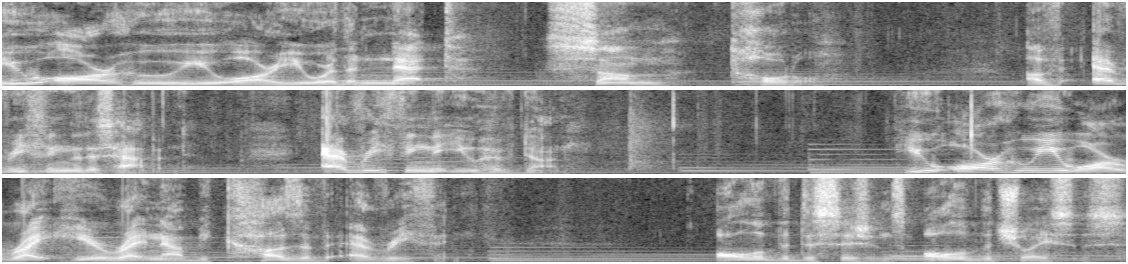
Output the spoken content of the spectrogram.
You are who you are. You are the net sum total of everything that has happened, everything that you have done. You are who you are right here, right now, because of everything. All of the decisions, all of the choices.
